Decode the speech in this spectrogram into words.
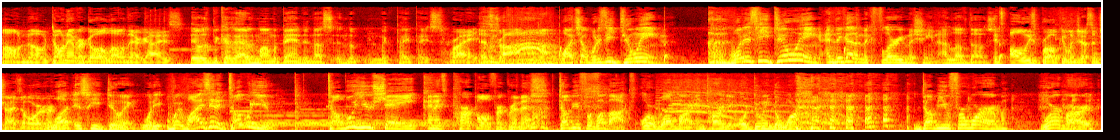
Oh no! Don't ever go alone there, guys. It was because Adam's mom abandoned us in the McPay pace. Right. That's true. Ah! Watch out! What is he doing? what is he doing? And they got a McFlurry machine. I love those. It's always broken when Justin tries to order. what is he doing? What? Do you, wait, why is it a W? W shake. And it's purple for Grimace. W for Webbox or Walmart and Target or doing the worm. w for worm. Wormart.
